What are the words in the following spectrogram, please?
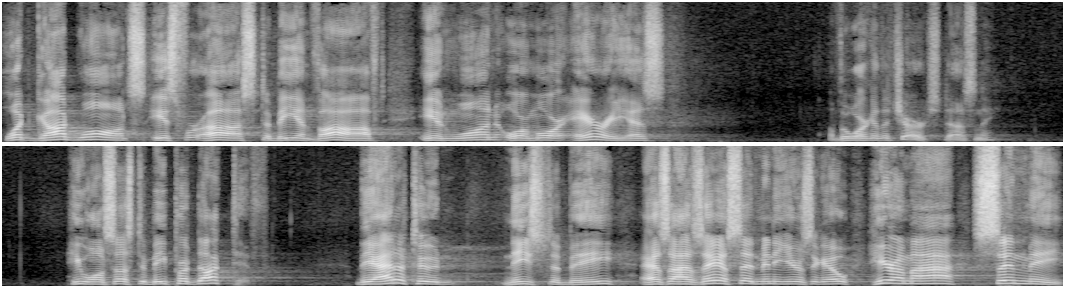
what God wants is for us to be involved in one or more areas of the work of the church, doesn't He? He wants us to be productive. The attitude needs to be, as Isaiah said many years ago, Here am I, send me,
